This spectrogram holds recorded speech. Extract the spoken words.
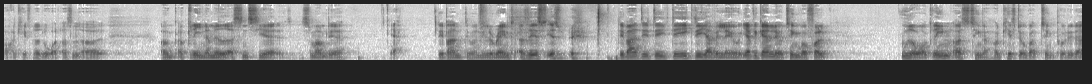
åh, oh, kæft noget lort, og, sådan, og, og, og griner med, og sådan siger, som om det er... Ja, det er bare en, det var en lille rant. Altså, jeg, jeg, det er bare, det, det, det er ikke det, jeg vil lave. Jeg vil gerne lave ting, hvor folk, udover at grine, også tænker, hold kæft, det var godt tænkt på det der.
